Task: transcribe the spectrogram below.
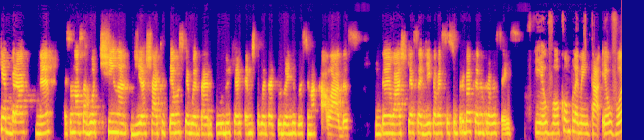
quebrar, né? Essa nossa rotina de achar que temos que aguentar tudo e que temos que aguentar tudo ainda por cima caladas. Então, eu acho que essa dica vai ser super bacana para vocês. E eu vou complementar, eu vou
